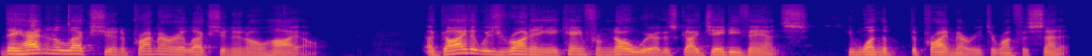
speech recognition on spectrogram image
They had an election, a primary election in Ohio. A guy that was running, he came from nowhere. This guy, J.D. Vance, he won the, the primary to run for Senate.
